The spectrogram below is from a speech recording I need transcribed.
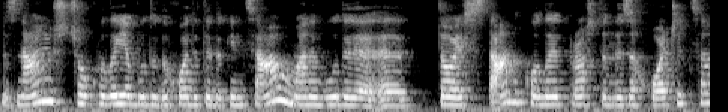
знаю, що коли я буду доходити до кінця, у мене буде е, той стан, коли просто не захочеться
